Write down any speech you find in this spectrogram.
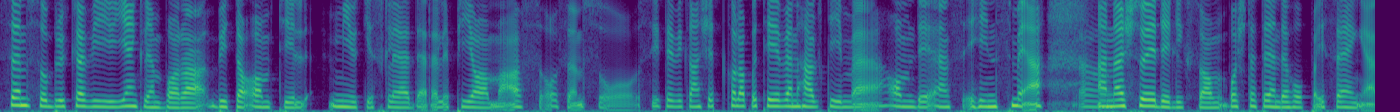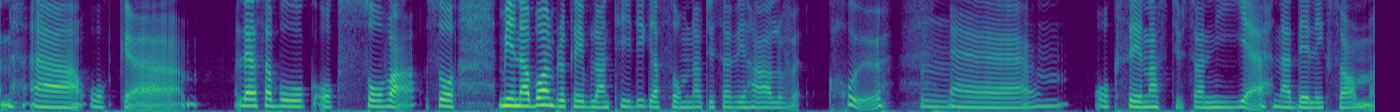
Sen så brukar vi egentligen bara byta om till mjukiskläder eller pyjamas och sen så sitter vi kanske och kollar på TV en halvtimme om det ens hinns med. Ah. Annars så är det liksom borsta tänder, hoppa i sängen uh, och uh, läsa bok och sova. Så mina barn brukar ibland tidigast somna tills vid halv sju. Mm. Eh, och senast typ så nio, när det är liksom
